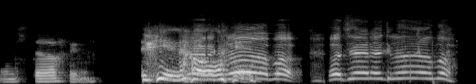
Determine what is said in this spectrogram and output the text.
and stuff and you Tear the know club up. Tear the club up.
